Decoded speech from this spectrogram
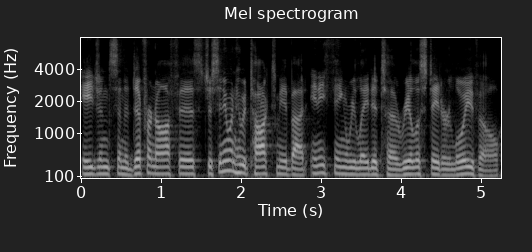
agents in a different office, just anyone who would talk to me about anything related to real estate or Louisville.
